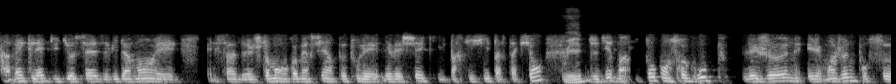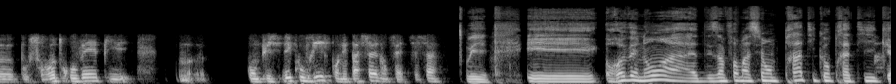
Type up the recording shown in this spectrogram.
avec l'aide du diocèse évidemment, et, et, ça justement on remercie un peu tous les, évêchés qui participent à cette action, de dire bah, il faut qu'on se regroupe les jeunes et les moins jeunes pour se pour se retrouver, puis euh, qu'on puisse découvrir qu'on n'est pas seul en fait, c'est ça. Oui. Et revenons à des informations pratico-pratiques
